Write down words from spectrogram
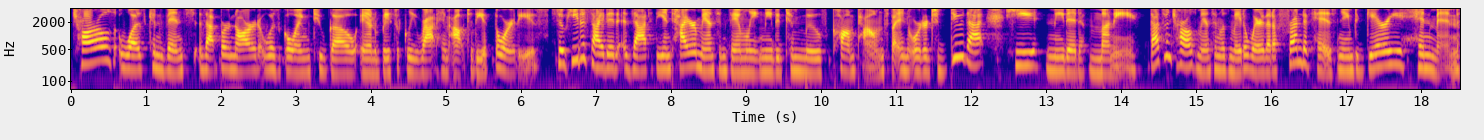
Charles was convinced that Bernard was going to go and basically rat him out to the authorities. So, he decided that the entire Manson family needed to move compounds, but in order to do that, he needed money. That's when Charles Manson was made aware that a friend of his named Gary Hinman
